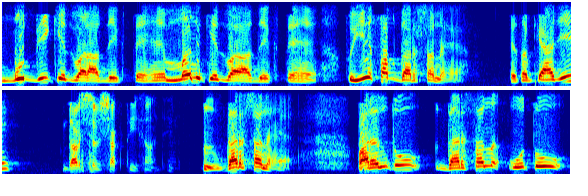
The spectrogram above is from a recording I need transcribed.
बुद्धि के द्वारा देखते हैं मन के द्वारा देखते हैं। तो ये सब दर्शन है। ये सब क्या है जी? दर्शन शक्ति हाँ जी। हम्म, दर्शन है। परंतु दर्शन वो तो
